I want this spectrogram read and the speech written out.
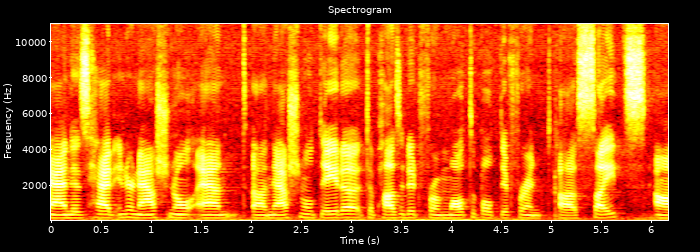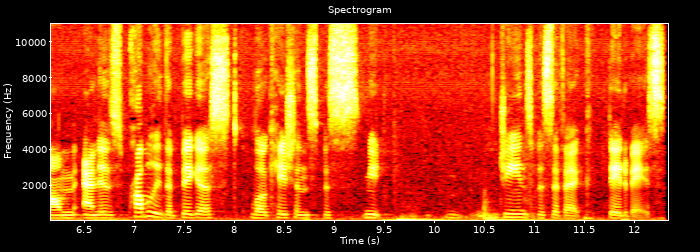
and has had international and uh, national data deposited from multiple different uh, sites, um, and is probably the biggest location-specific gene-specific database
